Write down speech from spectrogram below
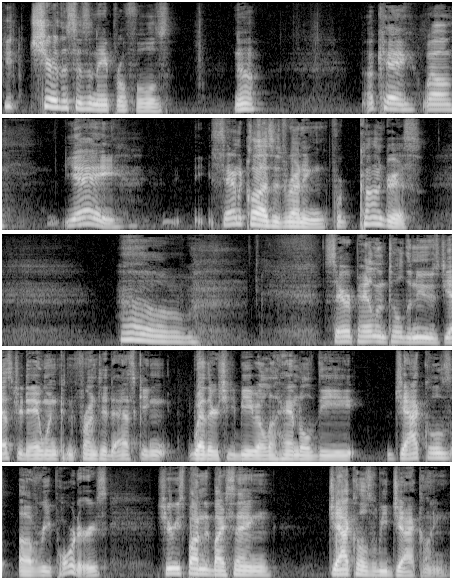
You sure this isn't April Fool's? No? Okay, well, yay. Santa Claus is running for Congress. Oh. Sarah Palin told the news yesterday when confronted asking whether she'd be able to handle the jackals of reporters. She responded by saying, Jackals will be jackling.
